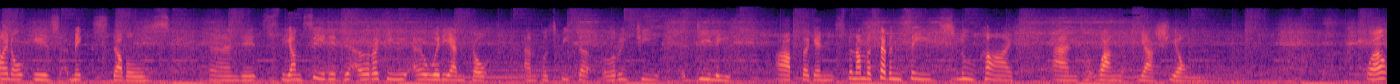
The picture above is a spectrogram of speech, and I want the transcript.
final is mixed doubles, and it's the unseeded Ricky Widianto and Puspita Richi Dili up against the number seven seeds Lu Kai and Huang Yaqiong. Well,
